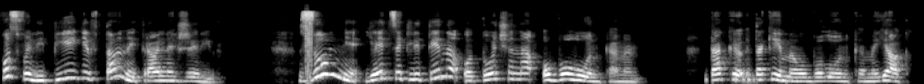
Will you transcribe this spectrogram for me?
фосфоліпідів та нейтральних жирів. Зовні яйцеклітина оточена оболонками так, такими оболонками, як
